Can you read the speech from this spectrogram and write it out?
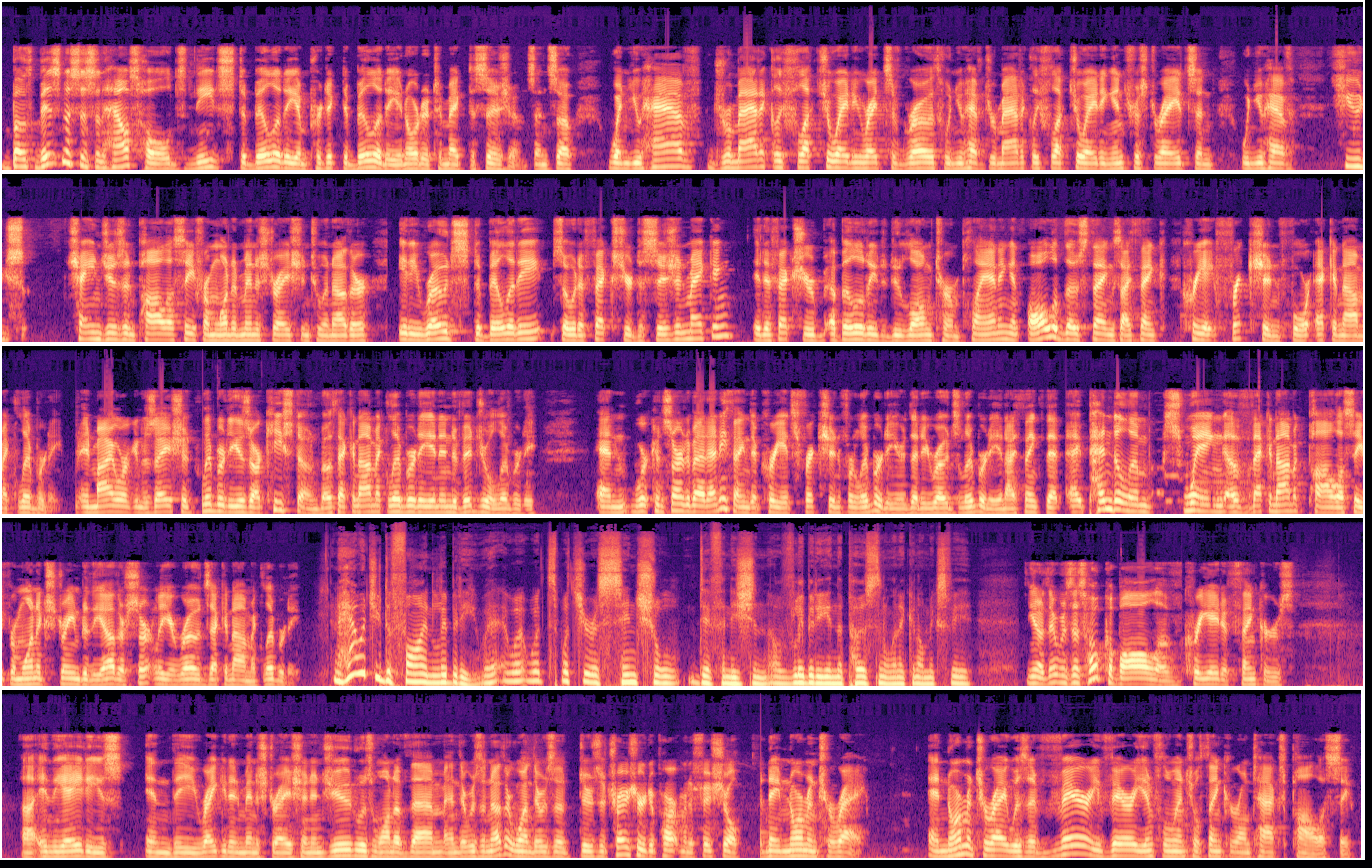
both businesses and households need stability and predictability in order to make decisions. And so when you have dramatically fluctuating rates of growth, when you have dramatically fluctuating interest rates, and when you have huge changes in policy from one administration to another. It erodes stability, so it affects your decision making. It affects your ability to do long term planning. And all of those things, I think, create friction for economic liberty. In my organization, liberty is our keystone, both economic liberty and individual liberty. And we're concerned about anything that creates friction for liberty or that erodes liberty. And I think that a pendulum swing of economic policy from one extreme to the other certainly erodes economic liberty. And how would you define liberty? What's what's your essential definition of liberty in the personal and economic sphere? You know, there was this whole cabal of creative thinkers uh, in the '80s in the Reagan administration, and Jude was one of them. And there was another one. There was a there's a Treasury Department official named Norman Ture, and Norman Ture was a very very influential thinker on tax policy.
